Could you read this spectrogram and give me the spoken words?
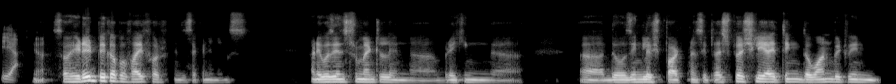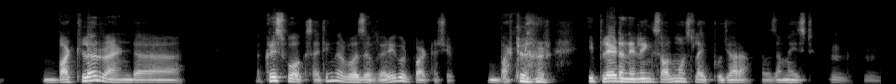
Yeah. Yeah. So he did pick up a fifer in the second innings, and he was instrumental in uh, breaking uh, uh, those English partnerships, especially I think the one between Buttler and uh, Chris Woakes. I think that was a very good partnership. Buttler, he played an innings almost like Pujara. I was amazed. Mm-hmm.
